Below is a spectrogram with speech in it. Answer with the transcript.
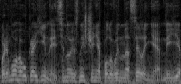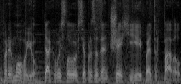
Перемога України ціною знищення половин населення не є перемогою. Так висловився президент Чехії Петр Павел.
